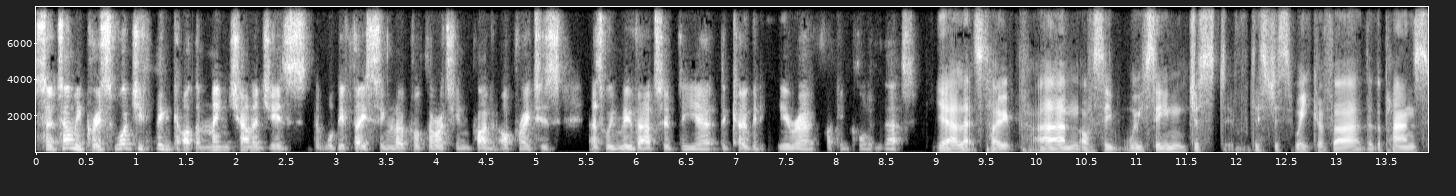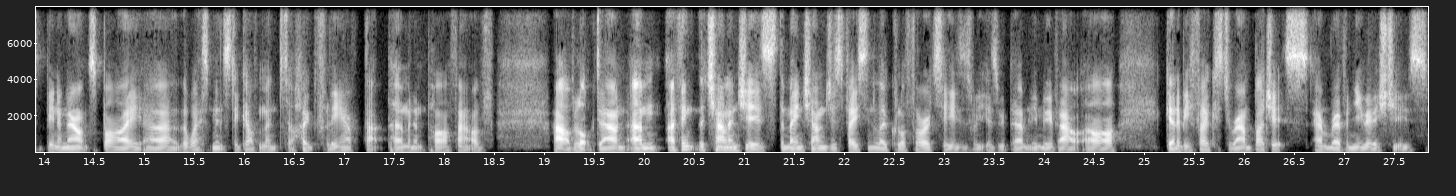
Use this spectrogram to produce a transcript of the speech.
So tell me, Chris, what do you think are the main challenges that will be facing local authority and private operators as we move out of the uh, the COVID era, if I can call it that? Yeah, let's hope. Um, obviously, we've seen just this just week of uh, that the plans been announced by uh, the Westminster government to hopefully have that permanent path out of out of lockdown. Um, I think the challenges, the main challenges facing local authorities as we as we permanently move out are going to be focused around budgets and revenue issues.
